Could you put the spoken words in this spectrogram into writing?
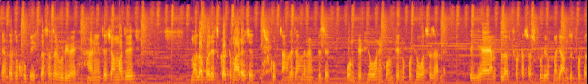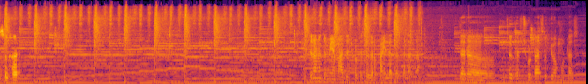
त्यांचा तो खूप एक तासाचा व्हिडिओ आहे. आणि त्याच्यामध्ये मला बरेच कट मारायचे आहेत. खूप चांगल्या चांगल्या मेमरीज आहेत. कोणते ठेवू आणि कोणते नको ठेवू असं झालं आहे तर हे आहे आपलं छोटासा स्टुडिओ म्हणजे आमचं छोटंसं घर. मित्रांनो तुम्ही माझं छोटंसं घर पाहिलं असाल आता. तर तुमचं घर छोटं असो किंवा मोठं असो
